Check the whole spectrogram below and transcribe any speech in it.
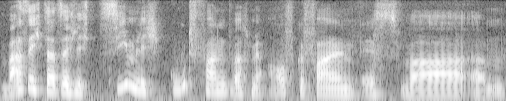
Was ich tatsächlich ziemlich gut fand, was mir aufgefallen ist, war ähm,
